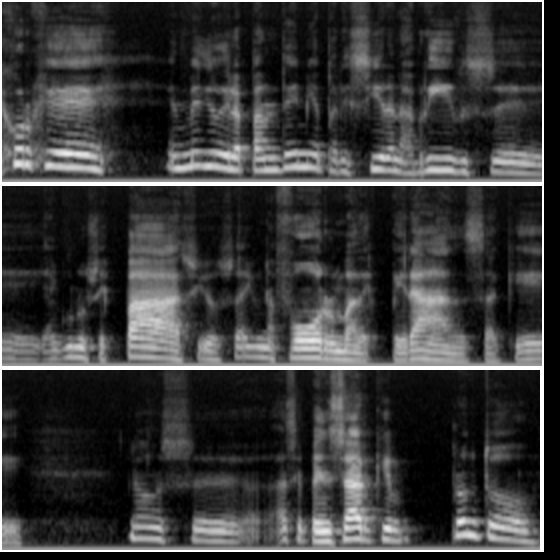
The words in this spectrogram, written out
Jorge, en medio de la pandemia parecieran abrirse algunos espacios, hay una forma de esperanza que nos eh, hace pensar que pronto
